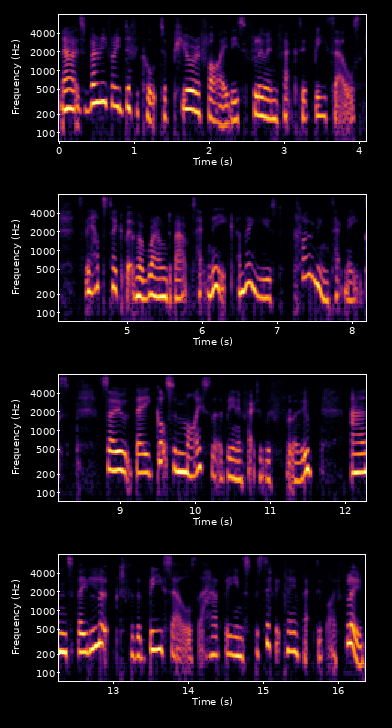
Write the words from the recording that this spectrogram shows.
Now, it's very, very difficult to purify these flu infected B cells. So they had to take a bit of a roundabout technique and they used cloning techniques. So they got some mice that had been infected with flu and they looked for the B cells that had been specifically infected by flu.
